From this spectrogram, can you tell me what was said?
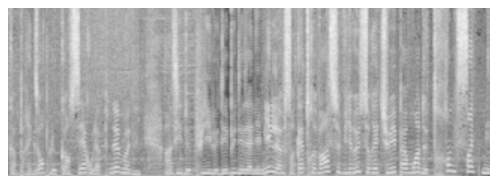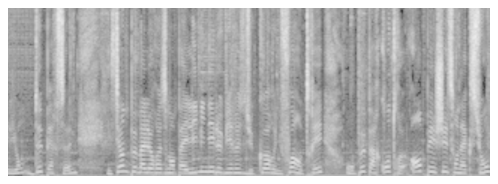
comme par exemple le cancer ou la pneumonie. Ainsi, depuis le début des années 1980, ce virus aurait tué pas moins de 35 millions de personnes. Et si on ne peut malheureusement pas éliminer le virus du corps une fois entré, on peut par contre empêcher son action.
